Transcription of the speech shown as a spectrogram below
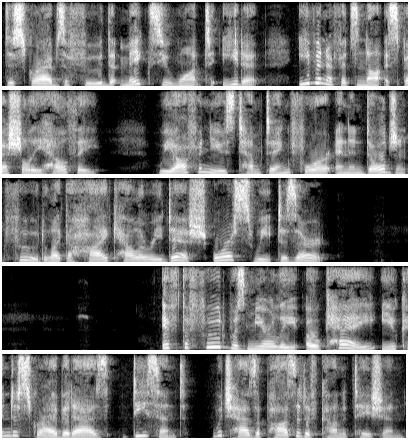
describes a food that makes you want to eat it even if it's not especially healthy. We often use tempting for an indulgent food like a high-calorie dish or a sweet dessert. If the food was merely okay, you can describe it as decent, which has a positive connotation,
